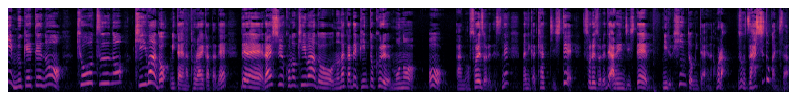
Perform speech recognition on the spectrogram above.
人に向けての共通のキーワードみたいな捉え方で、で、来週このキーワードの中でピンとくるものをあの、それぞれですね、何かキャッチして、それぞれでアレンジして見るヒントみたいな、ほら、雑誌とかにさ、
